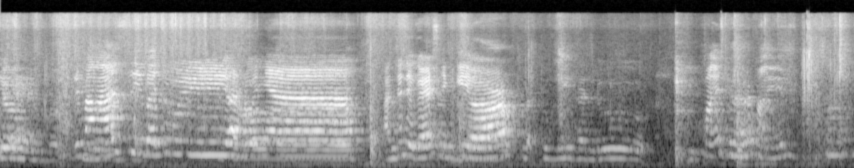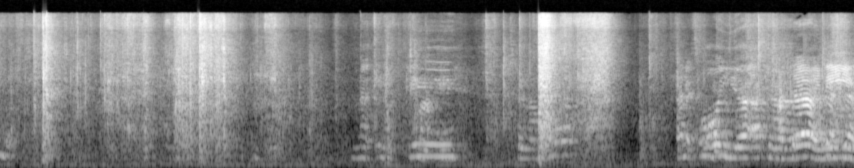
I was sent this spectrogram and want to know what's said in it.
Iya. Terima kasih Mbak Dwi handonya. Lanjut ya guys, you ya. Mbak Dwi handuk. Main dahar main. Nah ini. Oh iya ada. Ada ini.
